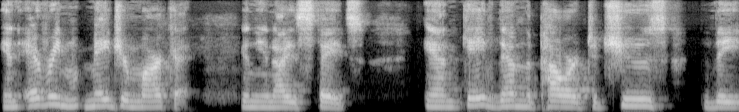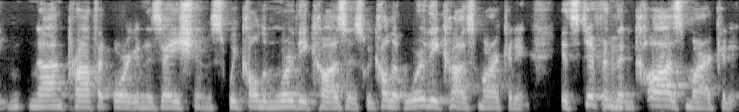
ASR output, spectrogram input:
in every major market in the United States and gave them the power to choose the nonprofit organizations. We call them worthy causes. We call it worthy cause marketing. It's different mm-hmm. than cause marketing.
